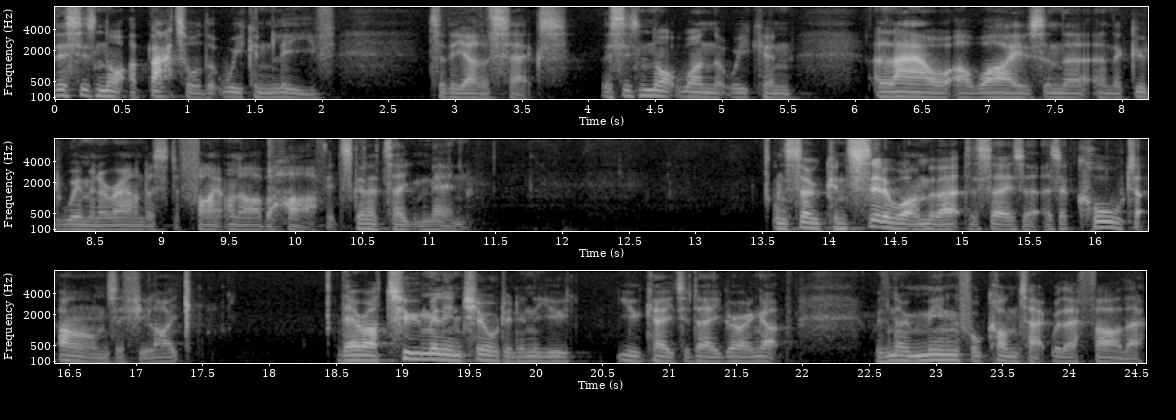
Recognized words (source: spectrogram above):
this is not a battle that we can leave to the other sex. This is not one that we can allow our wives and the, and the good women around us to fight on our behalf. It's going to take men. And so consider what I'm about to say as a, as a call to arms, if you like. There are two million children in the UK today growing up with no meaningful contact with their father.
